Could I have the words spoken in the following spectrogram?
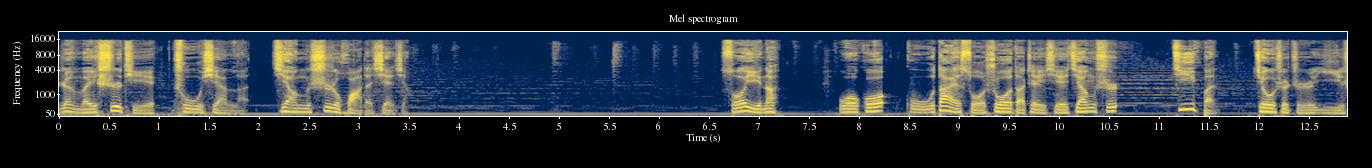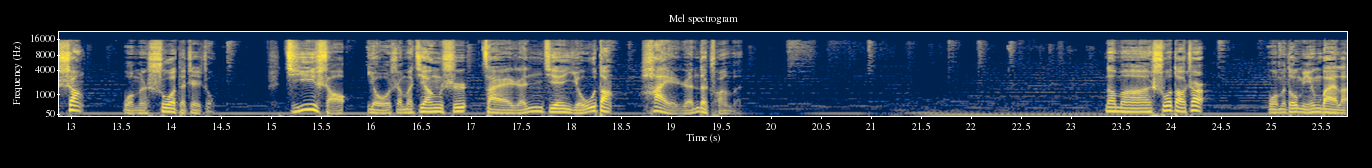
认为尸体出现了僵尸化的现象。所以呢？我国古代所说的这些僵尸，基本就是指以上我们说的这种，极少有什么僵尸在人间游荡害人的传闻。那么说到这儿，我们都明白了，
